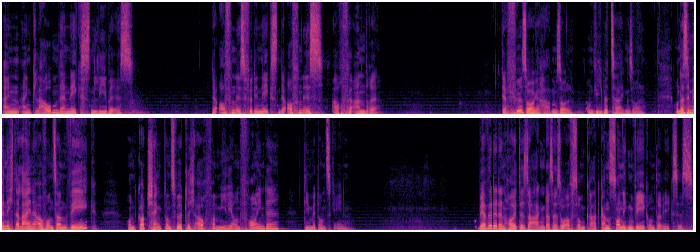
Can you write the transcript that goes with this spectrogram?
ein, ein Glauben der Nächstenliebe ist, der offen ist für den Nächsten, der offen ist auch für andere der Fürsorge haben soll und Liebe zeigen soll. Und da sind wir nicht alleine auf unserem Weg und Gott schenkt uns wirklich auch Familie und Freunde, die mit uns gehen. Wer würde denn heute sagen, dass er so auf so einem gerade ganz sonnigen Weg unterwegs ist?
